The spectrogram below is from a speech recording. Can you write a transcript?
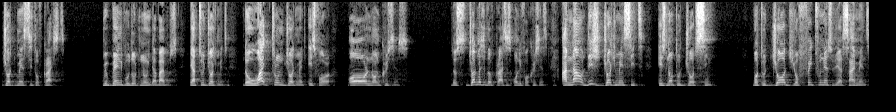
judgment seat of Christ. Many people don't know in their Bibles. There are two judgments. The white throne judgment is for all non Christians. The judgment seat of Christ is only for Christians. And now, this judgment seat is not to judge sin, but to judge your faithfulness to the assignment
